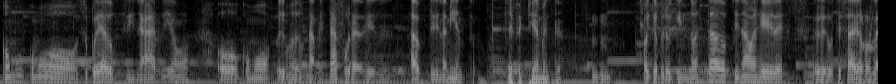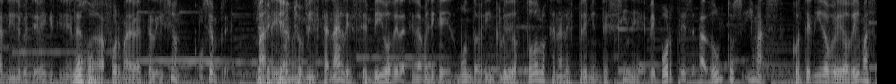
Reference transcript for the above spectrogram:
cómo, cómo se puede adoctrinar, digamos, o cómo es una metáfora del adoctrinamiento. efectivamente. Oiga, pero quien no está adoctrinado es, eh, usted sabe, Rolandino IPTV, que tiene la Ojo. nueva forma de ver televisión, como siempre. Más de Efectivamente. 8.000 canales en vivo de Latinoamérica y el mundo, incluidos todos los canales premium de cine, deportes, adultos y más. Contenido VOD más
